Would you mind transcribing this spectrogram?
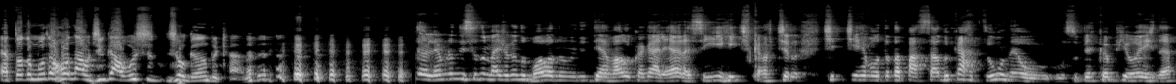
É todo mundo é Ronaldinho Gaúcho jogando, cara. Eu lembro no ensino médio jogando bola no, no intervalo com a galera, assim, e a gente ficava tirando, ti- tinha revoltado a passar do Cartoon, né? O, o Super Campeões, né?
